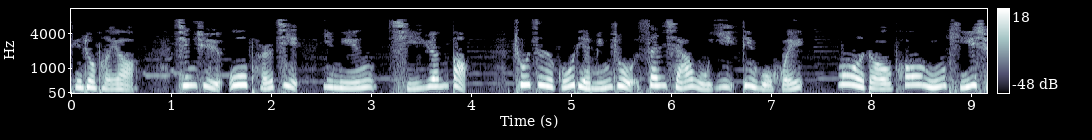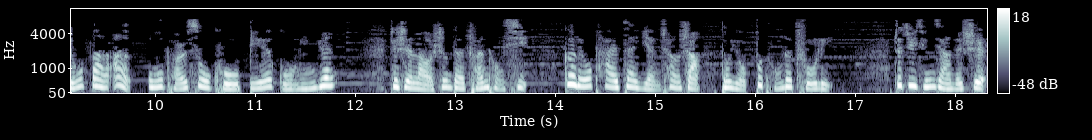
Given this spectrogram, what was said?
听众朋友，京剧《乌盆记》一名《奇冤报》，出自古典名著《三侠五义》第五回“墨斗剖明皮熊犯案，乌盆诉苦别谷鸣冤”。这是老生的传统戏，各流派在演唱上都有不同的处理。这剧情讲的是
